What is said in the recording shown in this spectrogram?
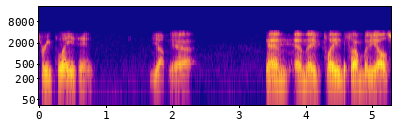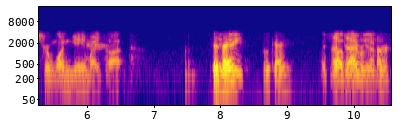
three plays in. Yep. Yeah. And and they played somebody else for one game. I thought. Did, they? Okay, I Not thought that I they did. remember.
